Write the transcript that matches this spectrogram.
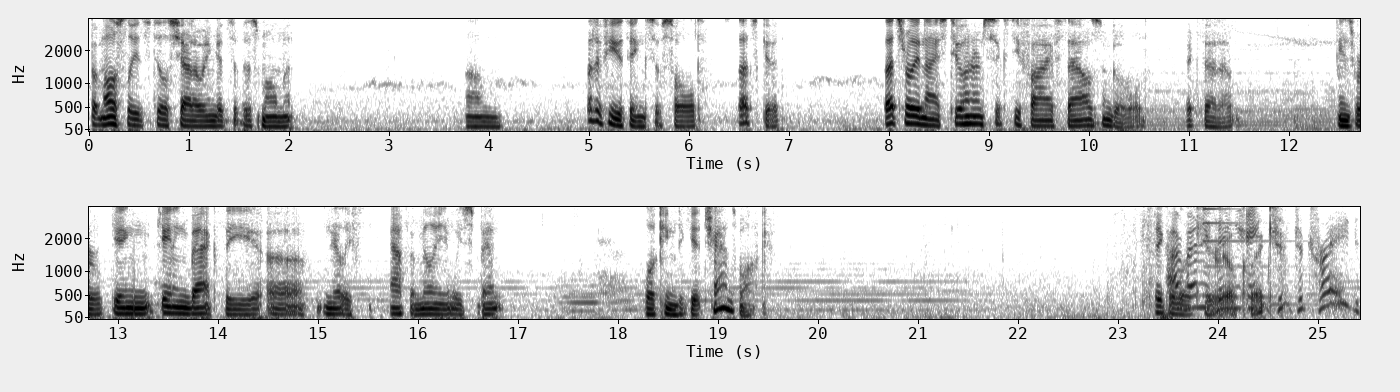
But mostly it's still shadow ingots at this moment. Um, but a few things have sold, so that's good. That's really nice. 265,000 gold. Pick that up. Means we're getting, gaining back the uh, nearly half a million we spent looking to get transmog. Take a Have look here real quick. to trade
